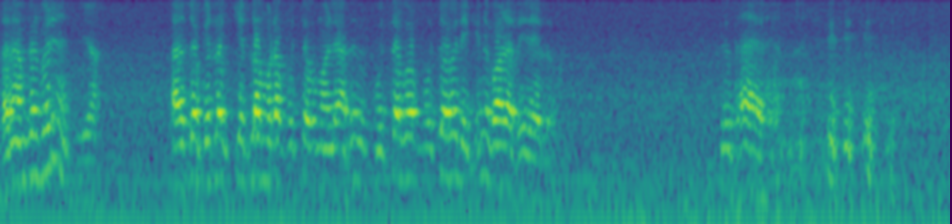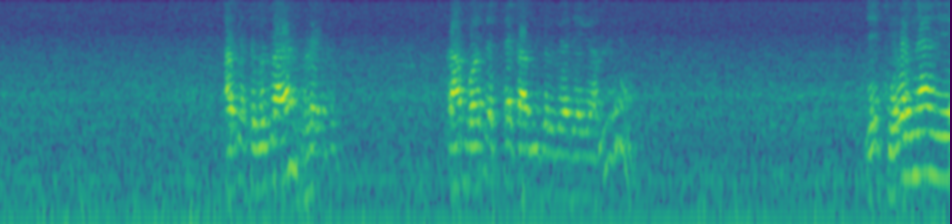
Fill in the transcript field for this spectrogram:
તને સમજણ પડી ને અને જો કેટલા કેટલા મોટા પુસ્તકો મળ્યા હશે પુસ્તકો પુસ્તકો દેખીને ગોળા થઈ જાય લોકો. શું થાય आपको समझ में आया ना थोड़ा काम बहुत अच्छा काम निकल गया जाएगा हमने ये केवल ज्ञान ये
